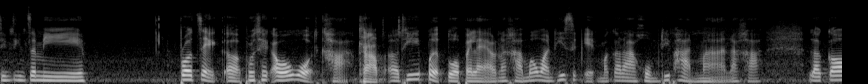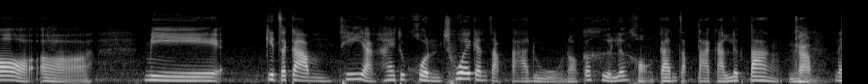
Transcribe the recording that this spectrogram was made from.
จริงๆ จะมีโปรเจกต์เอ่อ Protect Our Vote ค่ะครับเอ่อที่เปิดตัวไปแล้วนะคะ เมื่อวันที่ 11 มกราคมที่ผ่านมานะคะ แล้วก็เอ่อมีกิจกรรมที่อยากให้ทุกคนช่วยกันจับตาดูเนาะก็คือเรื่องของการจับตาการเลือกตั้ง ครับ ใน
